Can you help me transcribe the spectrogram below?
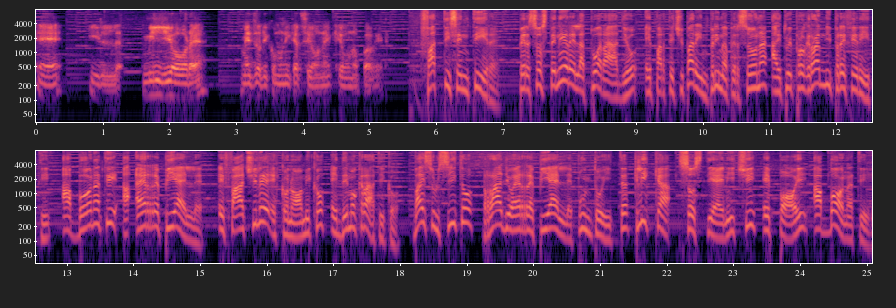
è il migliore mezzo di comunicazione che uno può avere. Fatti sentire per sostenere la tua radio e partecipare in prima persona ai tuoi programmi preferiti. Abbonati a RPL. È facile, economico e democratico vai sul sito radiorpl.it, clicca Sostienici e poi abbonati.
